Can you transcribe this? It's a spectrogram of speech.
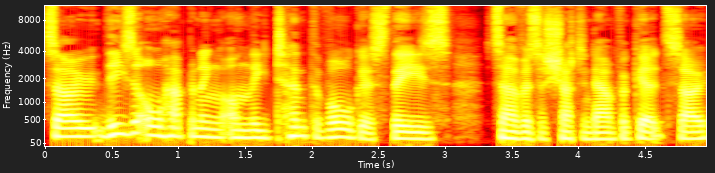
So these are all happening on the 10th of August. These servers are shutting down for good. So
